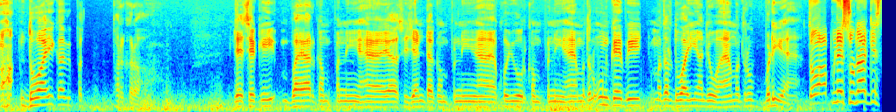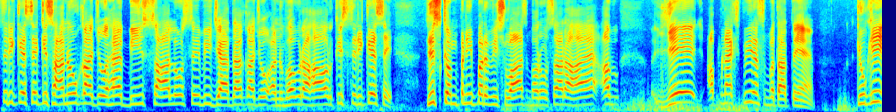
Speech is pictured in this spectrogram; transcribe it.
हाँ दवाई का भी फ़र्क रहा। जैसे कि बायर कंपनी है या सिजेंटा कंपनी है, कोई और कंपनी है मतलब उनके भी मतलब दवाइयाँ जो हैं मतलब बढ़िया हैं। तो आपने सुना किस तरीके से किसानों का जो है 20 सालों से भी ज़्यादा का जो अनुभव रहा और किस तरीके से जिस कंपनी पर विश्वास, भरोसा रहा है? अब ये अपना एक्सपीरियंस बताते हैं। क्योंकि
